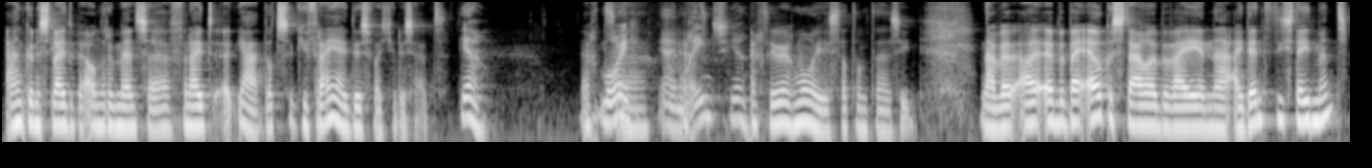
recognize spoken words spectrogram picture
Aan kunnen sluiten bij andere mensen. Vanuit uh, ja, dat stukje vrijheid dus wat je dus hebt. Ja. Echt, mooi. ja, helemaal echt, eens. Ja. Echt heel erg mooi is dat om te zien. Nou, we hebben bij elke stijl hebben wij een identity statement.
